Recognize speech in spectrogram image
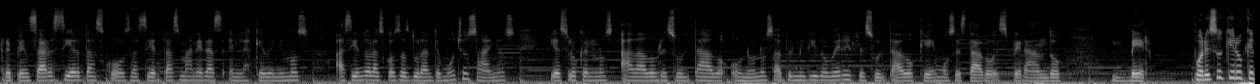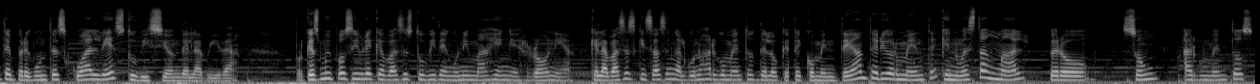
repensar ciertas cosas, ciertas maneras en las que venimos haciendo las cosas durante muchos años y es lo que no nos ha dado resultado o no nos ha permitido ver el resultado que hemos estado esperando ver. Por eso quiero que te preguntes cuál es tu visión de la vida. Porque es muy posible que bases tu vida en una imagen errónea, que la bases quizás en algunos argumentos de lo que te comenté anteriormente, que no están mal, pero son argumentos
